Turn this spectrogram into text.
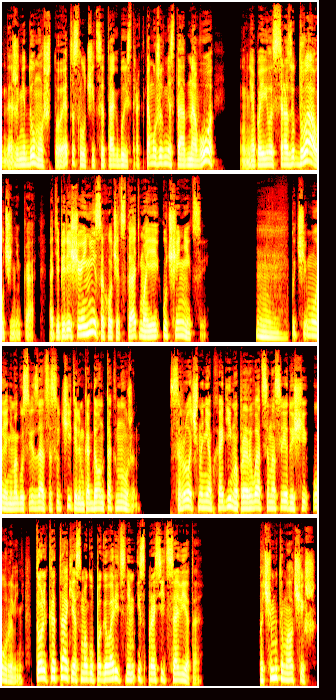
даже не думал, что это случится так быстро. К тому же вместо одного у меня появилось сразу два ученика, а теперь еще и Ниса хочет стать моей ученицей. Почему я не могу связаться с учителем, когда он так нужен? Срочно необходимо прорываться на следующий уровень. Только так я смогу поговорить с ним и спросить совета. Почему ты молчишь?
